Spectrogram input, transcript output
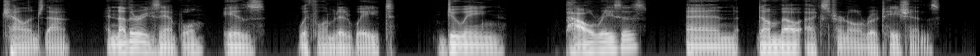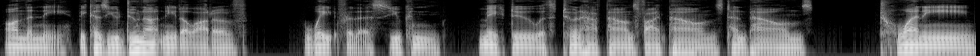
challenge that? Another example is with limited weight, doing Powell raises and dumbbell external rotations on the knee because you do not need a lot of weight for this. You can make do with two and a half pounds, five pounds, 10 pounds, 20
